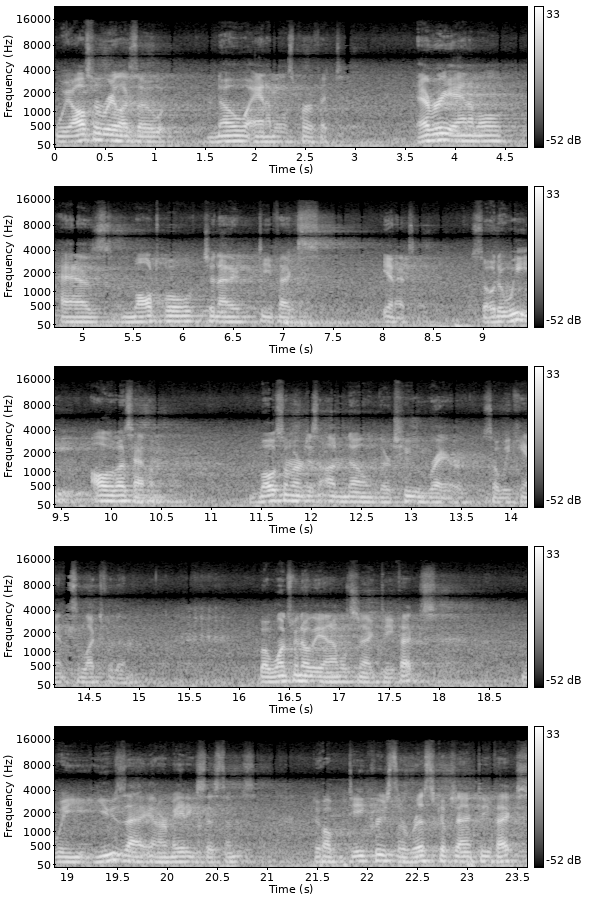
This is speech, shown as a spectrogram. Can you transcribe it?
We also realize though, no animal is perfect. Every animal has multiple genetic defects in it. So do we. All of us have them. Most of them are just unknown. They're too rare, so we can't select for them. But once we know the animal's genetic defects, we use that in our mating systems to help decrease the risk of genetic defects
